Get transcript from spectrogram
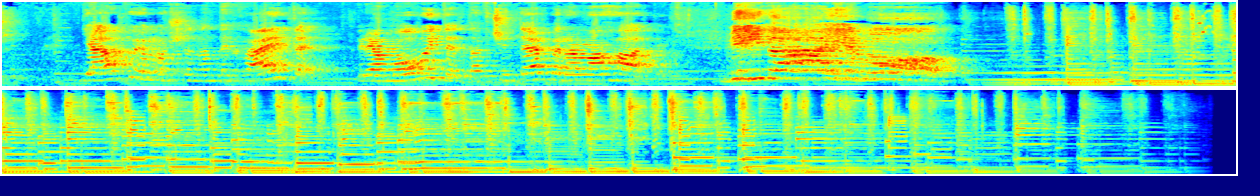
Дякуємо, що надихаєте, прямовуєте та вчите перемагати. Вітаємо!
